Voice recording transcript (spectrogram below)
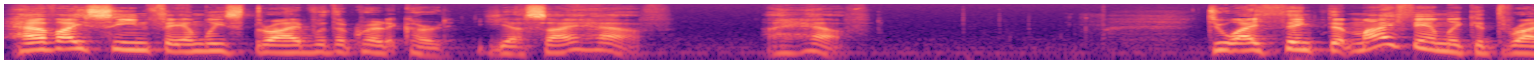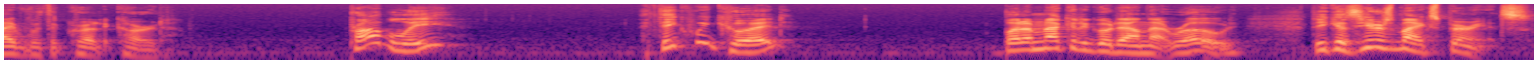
Have I seen families thrive with a credit card? Yes, I have. I have. Do I think that my family could thrive with a credit card? Probably. I think we could. But I'm not going to go down that road because here's my experience.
